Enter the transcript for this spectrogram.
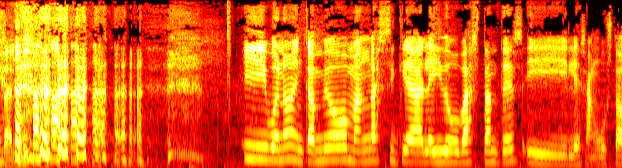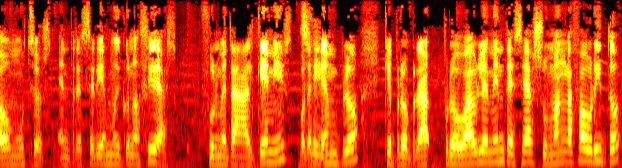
Y bueno, en cambio, mangas sí que ha leído bastantes y les han gustado muchos. Entre series muy conocidas, Full Metal Alchemist, por Sí. ejemplo, que probablemente sea su manga favorito,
